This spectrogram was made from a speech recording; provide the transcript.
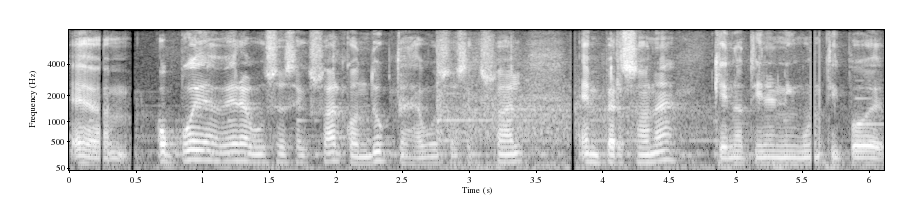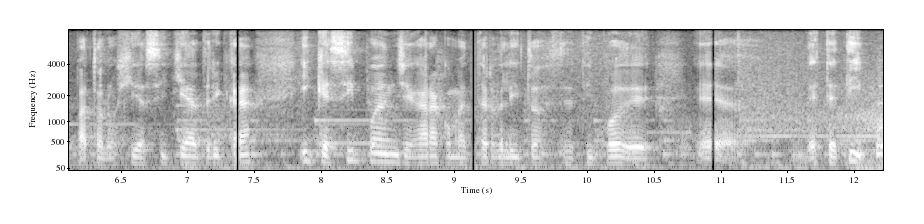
eh, o puede haber abuso sexual, conductas de abuso sexual en personas que no tienen ningún tipo de patología psiquiátrica y que sí pueden llegar a cometer delitos de este tipo de, eh, de este tipo.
